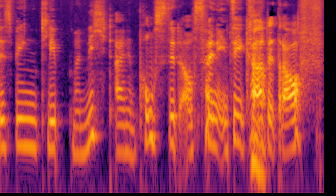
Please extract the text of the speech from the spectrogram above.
deswegen klebt man nicht einen Post-it auf seine EC-Karte drauf,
